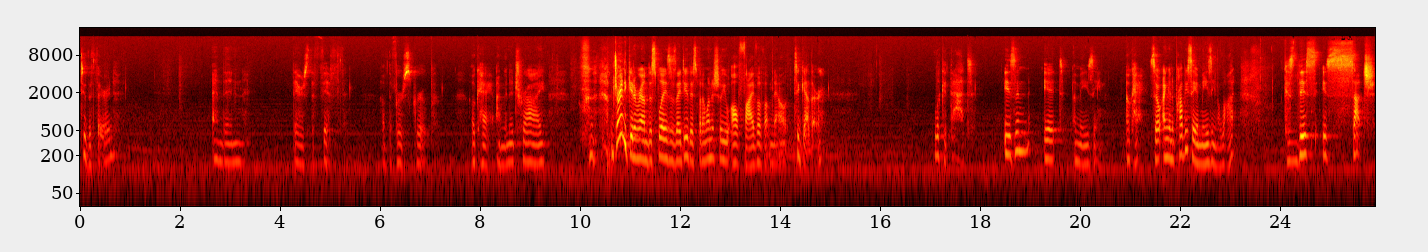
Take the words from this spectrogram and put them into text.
to the third. And then there's the fifth of the first group. Okay, I'm going to try. I'm trying to get around displays as I do this, but I want to show you all five of them now together. Look at that. Isn't it amazing? Okay, so I'm going to probably say amazing a lot because this is such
